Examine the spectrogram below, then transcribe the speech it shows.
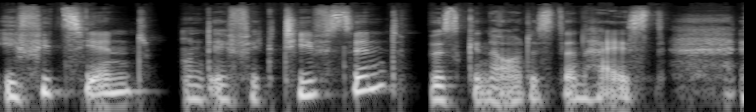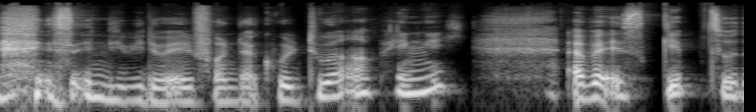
effizient und effektiv sind. Was genau das dann heißt, ist individuell von der Kultur abhängig. Aber es gibt so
